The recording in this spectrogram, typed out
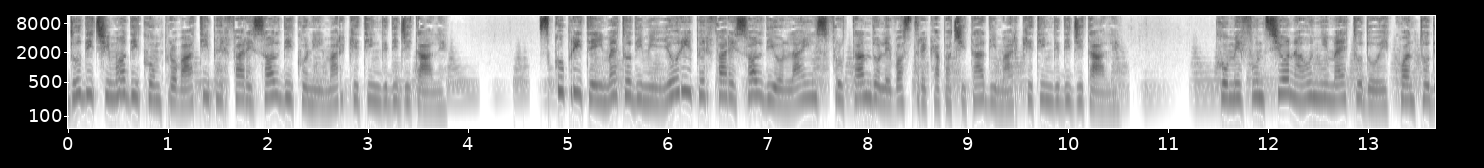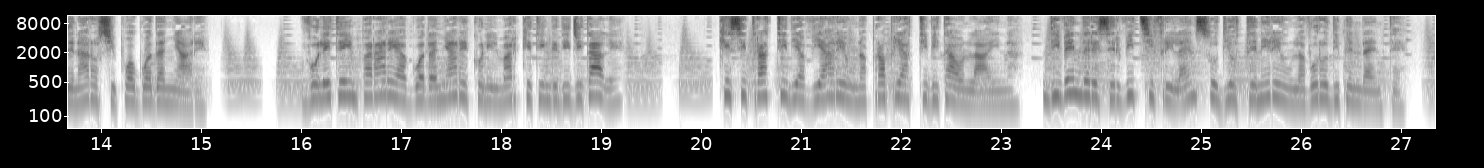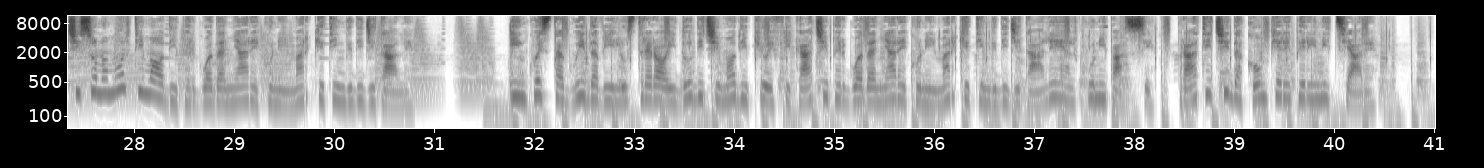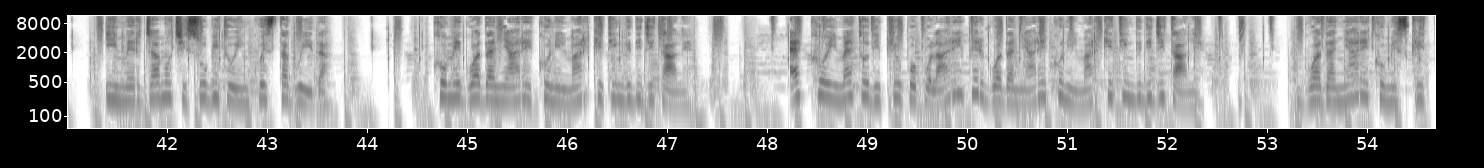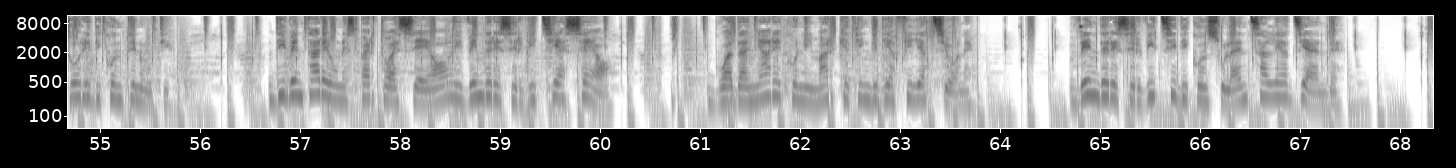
12 modi comprovati per fare soldi con il marketing digitale. Scoprite i metodi migliori per fare soldi online sfruttando le vostre capacità di marketing digitale. Come funziona ogni metodo e quanto denaro si può guadagnare. Volete imparare a guadagnare con il marketing digitale? Che si tratti di avviare una propria attività online, di vendere servizi freelance o di ottenere un lavoro dipendente. Ci sono molti modi per guadagnare con il marketing digitale. In questa guida vi illustrerò i 12 modi più efficaci per guadagnare con il marketing digitale e alcuni passi pratici da compiere per iniziare. Immergiamoci subito in questa guida. Come guadagnare con il marketing digitale. Ecco i metodi più popolari per guadagnare con il marketing digitale. Guadagnare come scrittore di contenuti. Diventare un esperto SEO e vendere servizi SEO. Guadagnare con il marketing di affiliazione. Vendere servizi di consulenza alle aziende.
